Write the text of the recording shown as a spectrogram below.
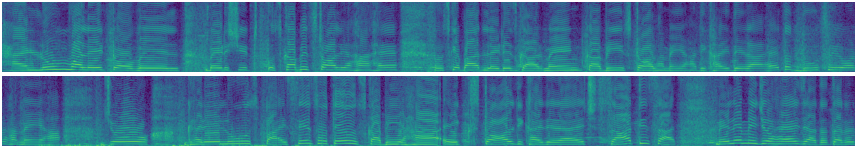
हैंडलूम वाले टॉवेल बेडशीट उसका भी स्टॉल यहाँ है। उसके बाद लेडीज़ गारमेंट का भी स्टॉल हमें यहाँ दिखाई दे रहा है। तो दूसरी ओर हमें यहाँ जो घरेलू स्पाइसेस होते हैं, उसका भी यहाँ एक स्टॉल दिखाई दे रहा है। साथ ही साथ मेले में जो है, ज़्यादातर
